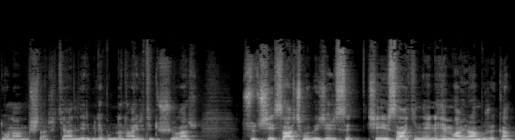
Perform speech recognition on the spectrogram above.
donanmışlar. Kendileri bile bundan hayrete düşüyorlar. Süt şişesi açma becerisi şehir sakinlerini hem hayran bırakan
